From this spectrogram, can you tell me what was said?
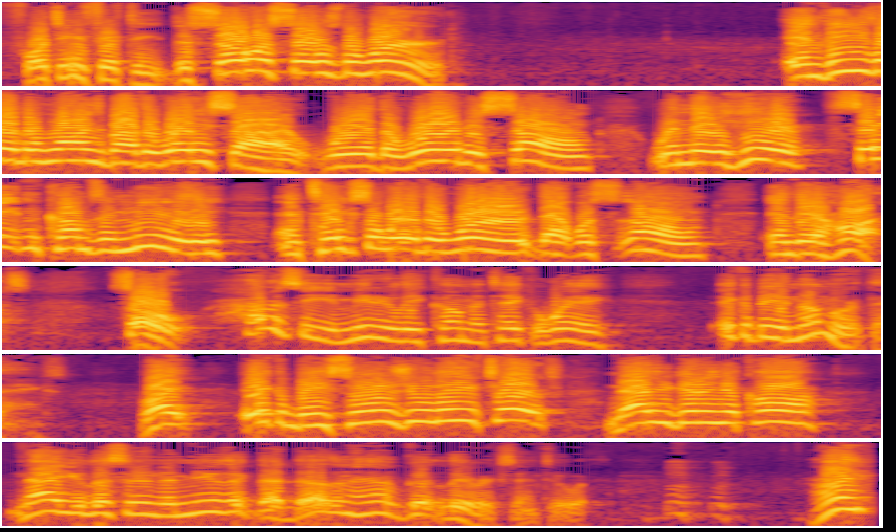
14 15. The sower sows the word. And these are the ones by the wayside where the word is sown. When they hear, Satan comes immediately and takes away the word that was sown in their hearts. So, how does he immediately come and take away? It could be a number of things, right? It could be as soon as you leave church. Now you get in your car. Now you're listening to music that doesn't have good lyrics into it. right?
